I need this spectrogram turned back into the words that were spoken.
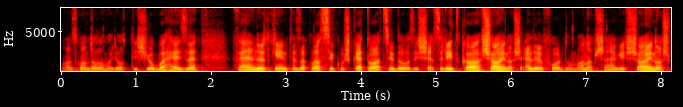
azt gondolom, hogy ott is jobb a helyzet. Felnőttként ez a klasszikus ketoacidózis, ez ritka, sajnos előfordul manapság, és sajnos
